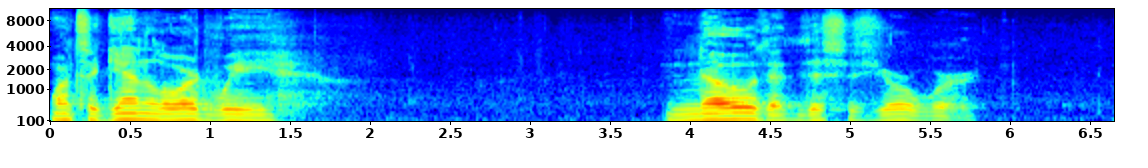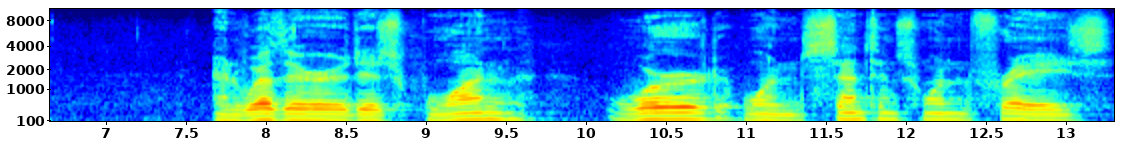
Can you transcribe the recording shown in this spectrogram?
Once again, Lord, we know that this is your word. And whether it is one word, one sentence, one phrase,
